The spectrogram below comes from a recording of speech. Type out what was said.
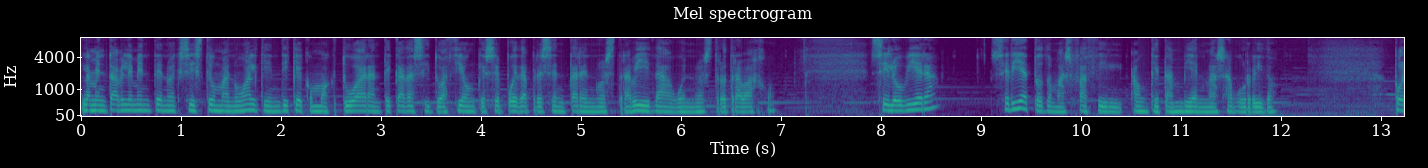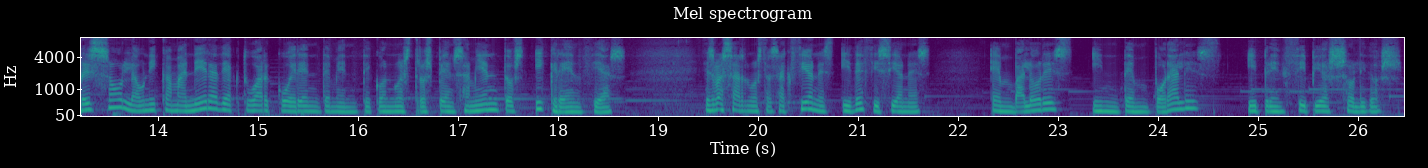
Lamentablemente no existe un manual que indique cómo actuar ante cada situación que se pueda presentar en nuestra vida o en nuestro trabajo. Si lo hubiera, sería todo más fácil, aunque también más aburrido. Por eso, la única manera de actuar coherentemente con nuestros pensamientos y creencias es basar nuestras acciones y decisiones en valores intemporales y principios sólidos.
